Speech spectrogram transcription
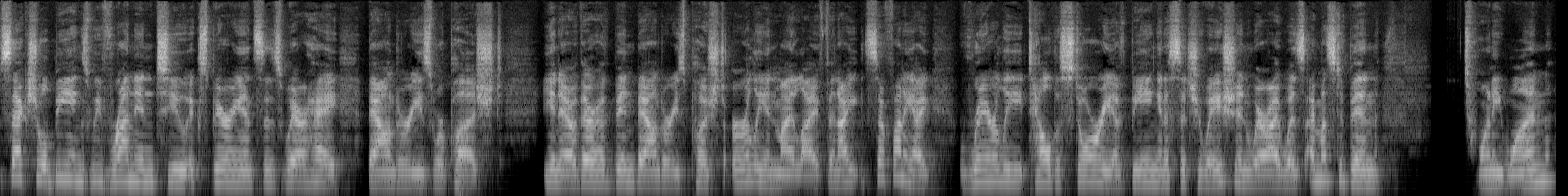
sexual beings we've run into experiences where hey boundaries were pushed you know there have been boundaries pushed early in my life and i it's so funny i rarely tell the story of being in a situation where i was i must have been 21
